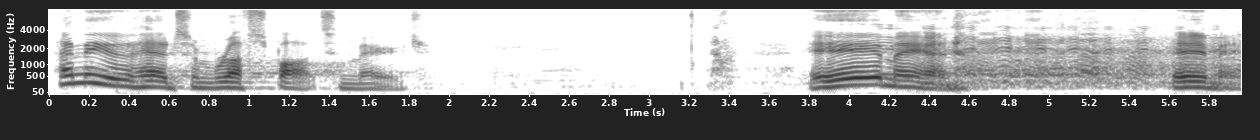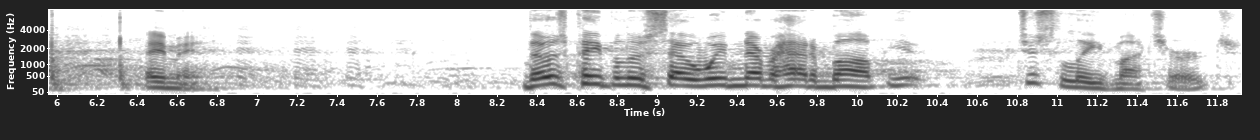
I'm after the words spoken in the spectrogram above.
how many of you have had some rough spots in marriage? Amen. Amen. Amen. Those people who say, well, we've never had a bump, you, just leave my church.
